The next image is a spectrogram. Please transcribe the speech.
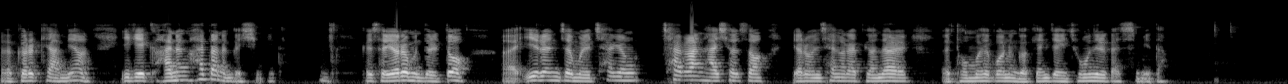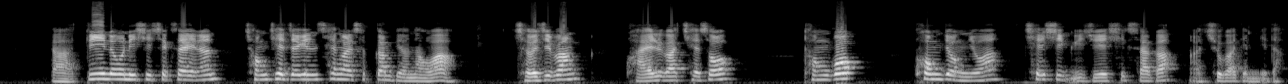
어, 그렇게 하면 이게 가능하다는 것입니다. 음, 그래서 여러분들도 어, 이런 점을 착용, 착안하셔서 여러분 생활의 변화를 도모해보는 거 굉장히 좋은 일 같습니다. 자, 디노니시 식사에는 총체적인 생활 습관 변화와 저지방, 과일과 채소, 통곡, 콩 종류와 채식 위주의 식사가 추가됩니다.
